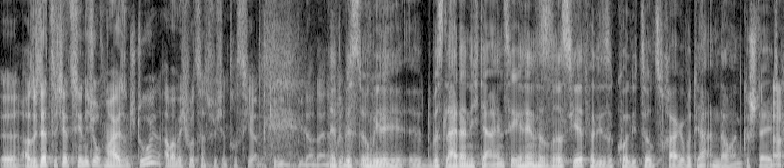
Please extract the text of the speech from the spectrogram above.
Äh, also ich setze dich jetzt hier nicht auf einen heißen Stuhl, aber mich würde es natürlich interessieren, wie wieder deine. Ja, du bist irgendwie, äh, du bist leider nicht der Einzige, den das interessiert, weil diese Koalitionsfrage wird ja andauernd gestellt. Ja.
